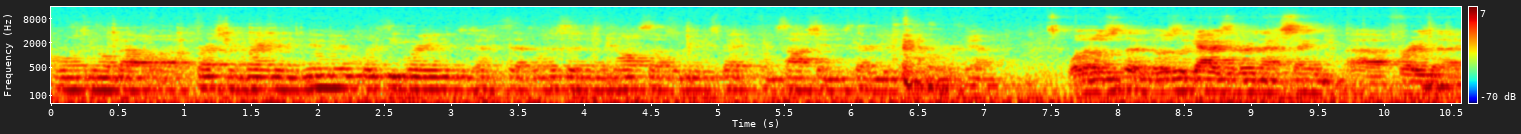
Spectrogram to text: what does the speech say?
I want to know about uh, freshman Brandon Newman, what does he bring to the athleticism, and also what do you expect from Sasha in his third year? Yeah. Well, those are the, those are the guys that are in that same, uh, phrase that I,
